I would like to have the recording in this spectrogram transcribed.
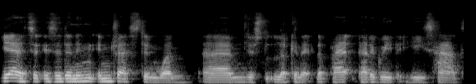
Yeah, it's, it's an interesting one. Um, just looking at the pedigree that he's had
